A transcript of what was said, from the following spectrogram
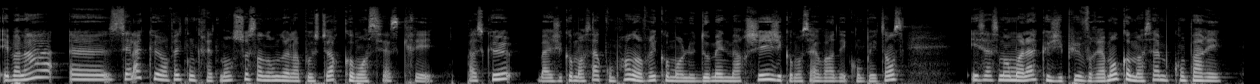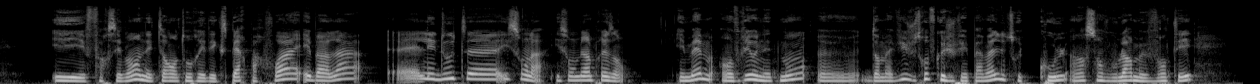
et ben là, euh, c'est là que fait concrètement, ce syndrome de l'imposteur commençait à se créer. Parce que bah, j'ai commencé à comprendre en vrai comment le domaine marchait, j'ai commencé à avoir des compétences, et c'est à ce moment-là que j'ai pu vraiment commencer à me comparer. Et forcément, en étant entouré d'experts parfois, et eh ben là, eh, les doutes, euh, ils sont là, ils sont bien présents. Et même, en vrai, honnêtement, euh, dans ma vie, je trouve que je fais pas mal de trucs cool, hein, sans vouloir me vanter.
